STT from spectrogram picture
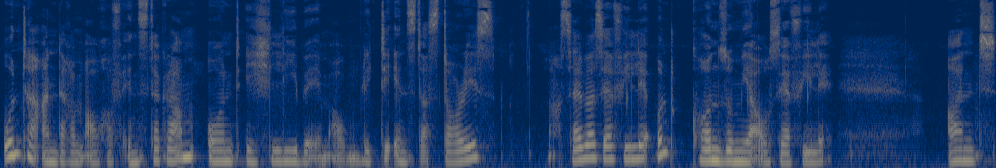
unter anderem auch auf Instagram und ich liebe im Augenblick die Insta Stories, mache selber sehr viele und konsumiere auch sehr viele. Und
